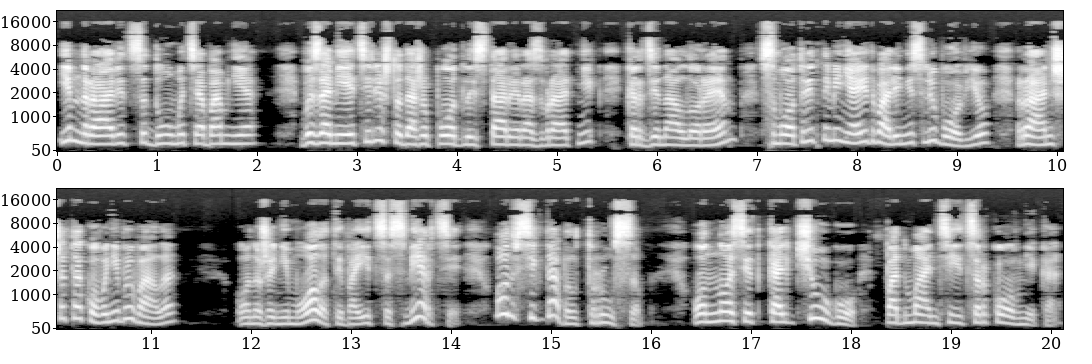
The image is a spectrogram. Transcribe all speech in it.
Им нравится думать обо мне. Вы заметили, что даже подлый старый развратник, кардинал Лорен, смотрит на меня едва ли не с любовью. Раньше такого не бывало. Он уже не молод и боится смерти. Он всегда был трусом. Он носит кольчугу под мантией церковника.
